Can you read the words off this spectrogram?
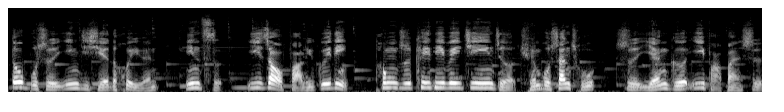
都不是音集协的会员，因此依照法律规定，通知 KTV 经营者全部删除是严格依法办事、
